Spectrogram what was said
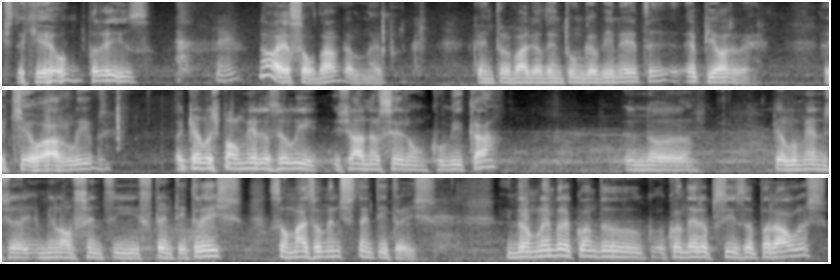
Isto aqui é um paraíso. É? Não, é saudável, não é? Porque quem trabalha dentro de um gabinete é pior, é? Aqui é o ar livre. Aquelas palmeiras ali já nasceram comigo cá, no, pelo menos em 1973, são mais ou menos 73. Ainda me lembro quando, quando era preciso apará-las,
